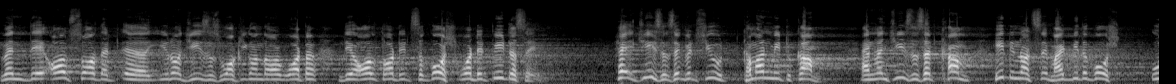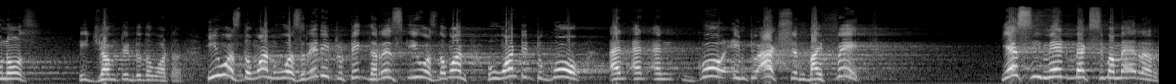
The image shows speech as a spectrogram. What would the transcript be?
when they all saw that, uh, you know, Jesus walking on the water, they all thought it's a ghost. What did Peter say? Hey, Jesus, if it's you, command me to come. And when Jesus had come, he did not say, might be the ghost. Who knows? he jumped into the water. He was the one who was ready to take the risk. He was the one who wanted to go and, and, and go into action by faith. Yes, he made maximum error,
